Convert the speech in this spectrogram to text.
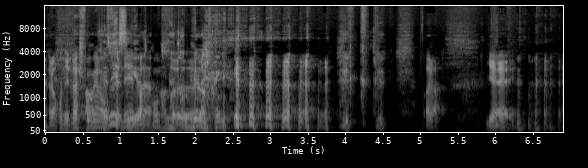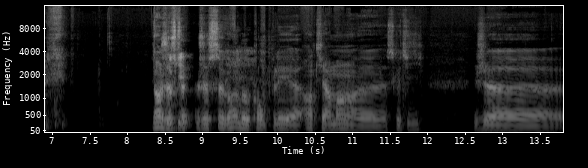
Alors on est vachement bien entraînés, par contre. Euh, voilà. Il y a... Non, je, je, seconde au complet euh, entièrement euh, ce que tu dis. Je...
